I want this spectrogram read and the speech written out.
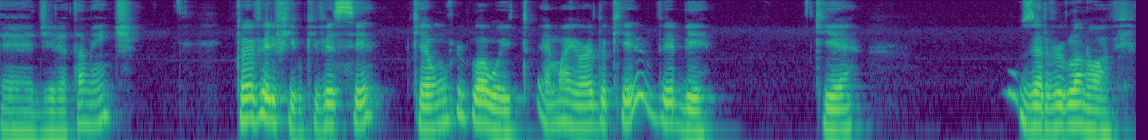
é, diretamente. Então, eu verifico que VC, que é 1,8, é maior do que VB, que é 0,9.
